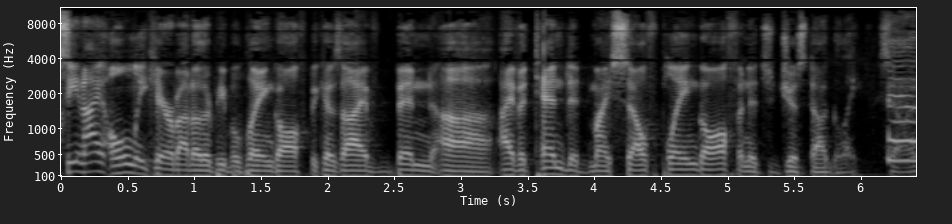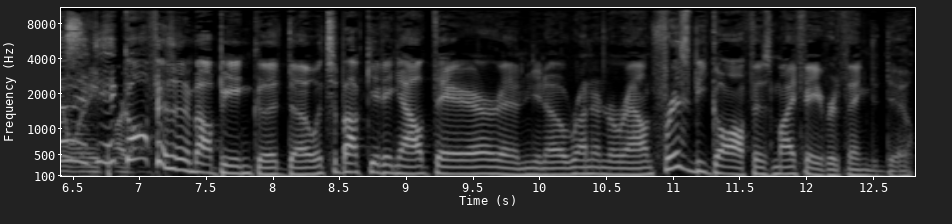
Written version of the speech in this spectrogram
See, and I only care about other people playing golf because I've been uh, I've attended myself playing golf, and it's just ugly. So I don't want any part of golf isn't about being good though. It's about getting out there and you know running around. Frisbee golf is my favorite thing to do.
